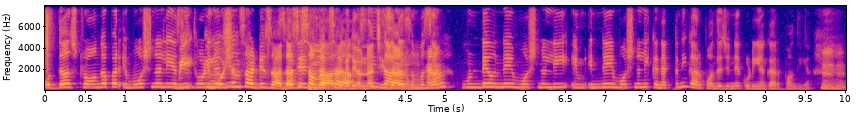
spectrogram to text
ਉਦਾਂ ਸਟਰੋਂਗ ਆ ਪਰ ਇਮੋਸ਼ਨਲੀ ਅਸੀਂ ਥੋੜੀ emotion ਸਾਡੇ ਜ਼ਿਆਦਾ ਅਸੀਂ ਸਮਝ ਸਕਦੇ ਉਹਨਾਂ ਚੀਜ਼ਾਂ ਨੂੰ, ਹੈਨਾ? ਮੁੰਡੇ ਉਹਨੇ ਇਮੋਸ਼ਨਲੀ ਇੰਨੇ ਇਮੋਸ਼ਨਲੀ ਕਨੈਕਟ ਨਹੀਂ ਕਰ ਪਾਉਂਦੇ ਜਿੰਨੇ ਕੁੜੀਆਂ ਕਰ ਪਾਉਂਦੀਆਂ। ਹੂੰ ਹੂੰ।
